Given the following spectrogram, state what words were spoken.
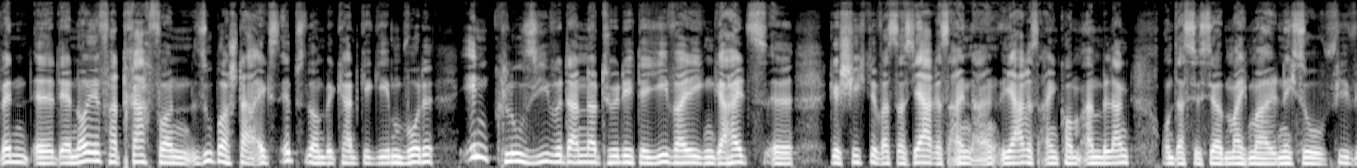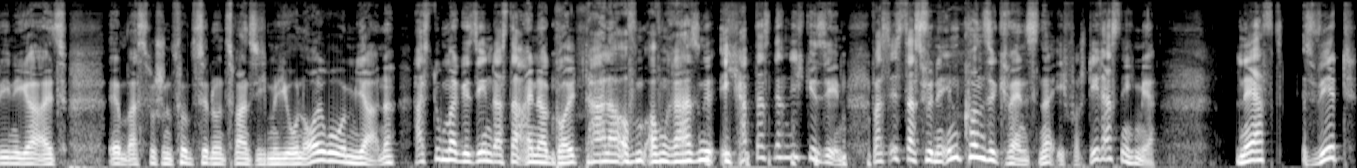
wenn äh, der neue Vertrag von Superstar XY bekannt gegeben wurde, inklusive dann natürlich der jeweiligen Gehaltsgeschichte, äh, was das Jahresein Jahreseinkommen anbelangt. Und das ist ja manchmal nicht so viel weniger als irgendwas zwischen 15 25 Millionen Euro im Jahr. Ne? Hast du mal gesehen, dass da einer Goldtaler auf dem, auf dem Rasen... Ich habe das noch nicht gesehen. Was ist das für eine Inkonsequenz? Ne? Ich verstehe das nicht mehr. Nervt, es wird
